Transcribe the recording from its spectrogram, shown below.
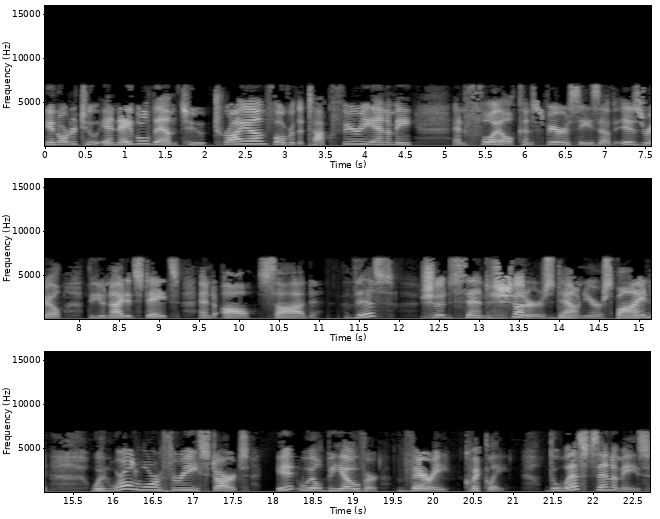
in order to enable them to triumph over the Takfiri enemy and foil conspiracies of Israel, the United States, and al Saud. This should send shudders down your spine. When World War III starts, it will be over very quickly. The West's enemies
